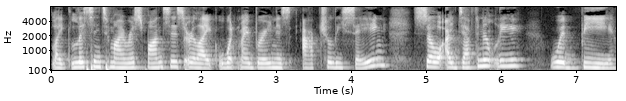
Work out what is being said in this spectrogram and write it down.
like listen to my responses or like what my brain is actually saying. So I definitely would be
